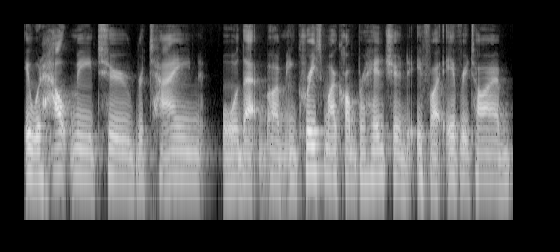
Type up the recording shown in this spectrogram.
it would help me to retain or that um, increase my comprehension if I every time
